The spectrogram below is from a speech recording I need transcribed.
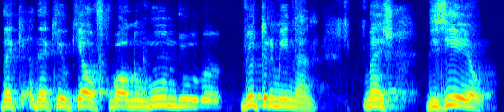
daquilo que é o futebol no mundo determinante. Mas, dizia eu,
